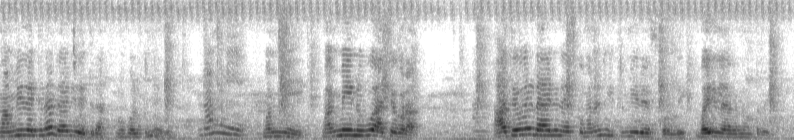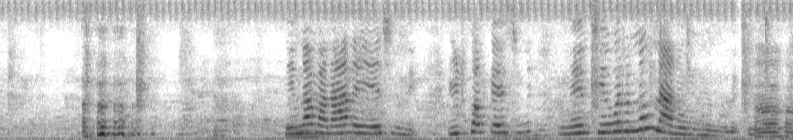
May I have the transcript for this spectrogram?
మమ్మీ దగ్గర డాడీ దగ్గర నువ్వు పడుకునేది మమ్మీ. మమ్మీ. నువ్వు ఆ చివర. ఆ చివర డాడీని వేసుకోమని ఇటు మీరు వేసుకోండి. భయం లేకుండా ఉంటుంది. నిన్న మా నాన్న వేసింది. ఇటు పక్క వేసింది. నేను చివరను నాన్న ఉన్నది ఆహా.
